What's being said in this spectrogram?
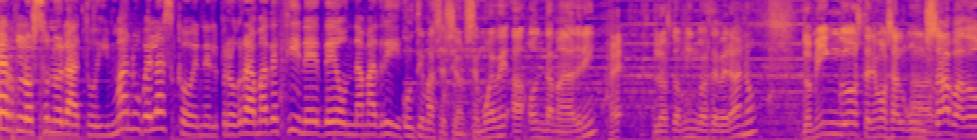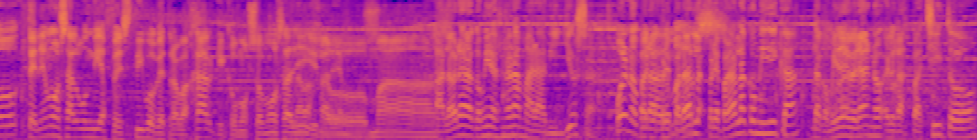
Carlos Honorato y Manu Velasco en el programa de cine de Onda Madrid. Última sesión, se mueve a Onda Madrid. Eh. Los domingos de verano. Domingos, tenemos algún Ah. sábado, tenemos algún día festivo que trabajar, que como somos allí lo más... A la hora de la comida es una hora maravillosa. Bueno, para pero preparar, la, además- preparar la comidica, la comida de verano, el gazpachito,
